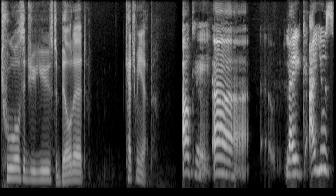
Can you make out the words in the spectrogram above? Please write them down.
tools did you use to build it? Catch me up. Okay. Uh, like I use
